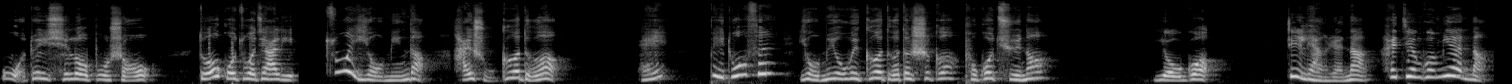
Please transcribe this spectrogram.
我对席勒不熟，德国作家里……”最有名的还属歌德，哎，贝多芬有没有为歌德的诗歌谱过曲呢？有过，这两人呢还见过面呢。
